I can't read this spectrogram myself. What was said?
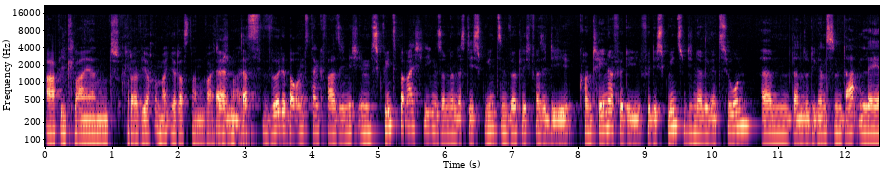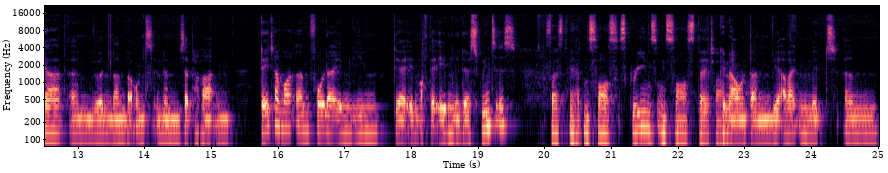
API-Client oder wie auch immer ihr das dann weiterschneidet? Ähm, das würde bei uns dann quasi nicht im Screens-Bereich liegen, sondern dass die Screens sind wirklich quasi die Container für die, für die Screens und die Navigation. Ähm, dann so die ganzen Datenlayer ähm, würden dann bei uns in einem separaten Data-Folder eben liegen, der eben auf der Ebene der Screens ist. Das heißt, wir hätten Source Screens und Source Data. Genau, und dann wir arbeiten mit, ähm,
